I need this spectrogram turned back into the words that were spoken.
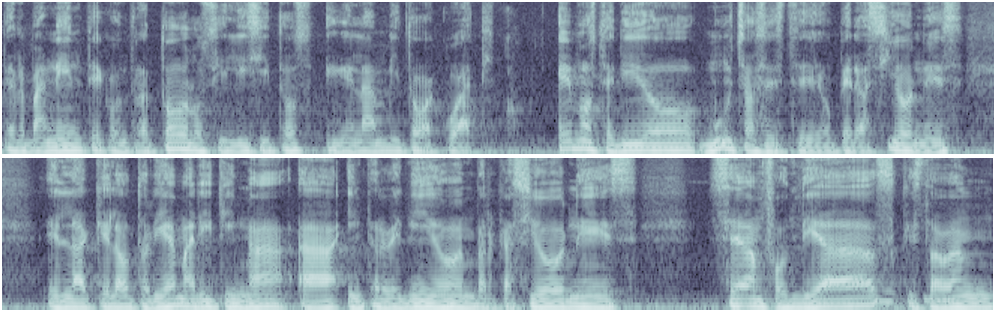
permanente contra todos los ilícitos en el ámbito acuático. Hemos tenido muchas este, operaciones en las que la autoridad marítima ha intervenido en embarcaciones, sean fondeadas, que estaban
